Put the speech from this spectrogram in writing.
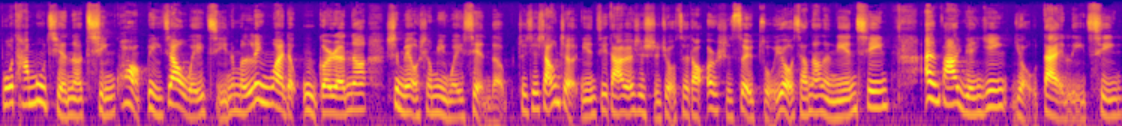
不过他目前呢情况比较危急。那么另外的五个人呢是没有生命危险的，这些伤者年纪大约是十九岁到二十岁左右，相当的年轻。案发原因有待厘清。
